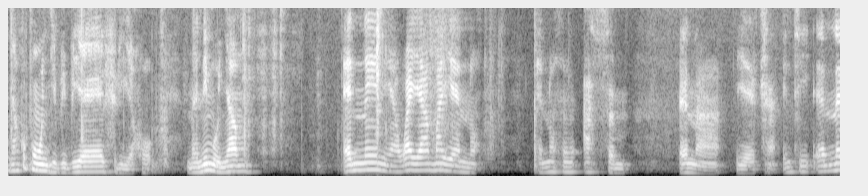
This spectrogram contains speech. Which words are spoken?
nyankopɔn gye biribiara firi hɔ. N'animonyam ɛne nea wayɛ ama yɛn no ɛno ho asɛm ɛna yɛreka. Nti ɛnɛ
